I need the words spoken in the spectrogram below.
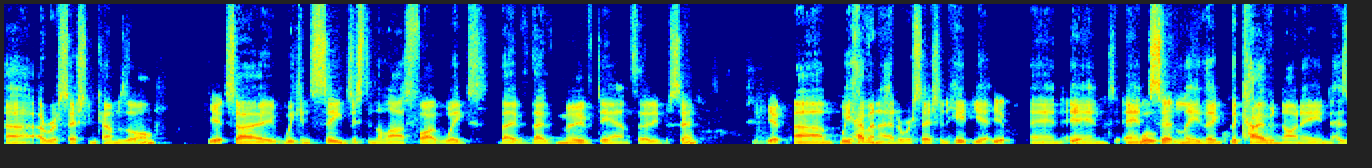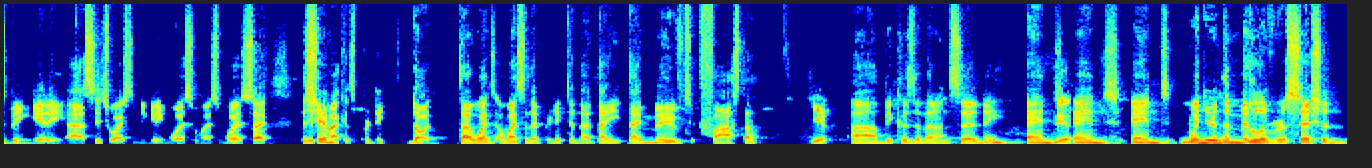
uh, a recession comes along. Yeah. So we can see just in the last five weeks they've they've moved down thirty percent. Yep. Um, we haven't had a recession hit yet. Yep. And Yeah. and and Well- certainly the the COVID nineteen has been getting uh, situation been getting worse and worse and worse. So the Yep. share markets predict. No, they won't. I won't say they predicted that. They they moved faster. Yep. Um, because of that uncertainty, and Yep. and and when you're in the middle of a recession,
